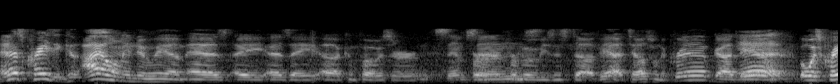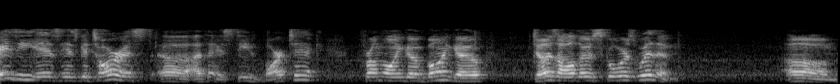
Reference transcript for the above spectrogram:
and that's crazy because I only knew him as a as a uh, composer. For, for movies and stuff, yeah. Tales from the Crypt, goddamn. Yeah. But what's crazy is his guitarist, uh, I think it's Steve Bartek from Oingo Boingo, does all those scores with him. Um,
